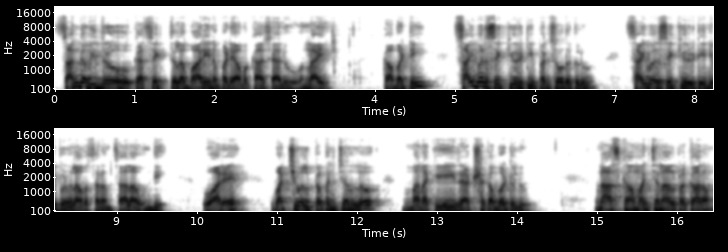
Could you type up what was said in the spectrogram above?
సంఘ విద్రోహక శక్తుల బారిన పడే అవకాశాలు ఉన్నాయి. కాబట్టి సైబర్ సెక్యూరిటీ పరిశోధకులు సైబర్ సెక్యూరిటీ నిపుణుల అవసరం చాలా ఉంది. వారే వర్చువల్ ప్రపంచంలో మనకి రక్షక భటులు. నాస్కామ్ అంచనాల ప్రకారం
